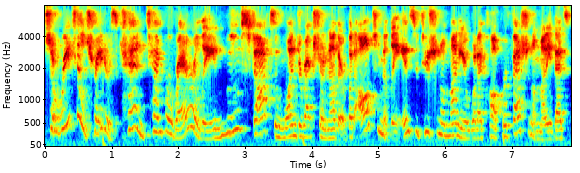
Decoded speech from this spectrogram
So retail traders can temporarily move stocks in one direction or another, but ultimately institutional money or what I call professional money, that's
